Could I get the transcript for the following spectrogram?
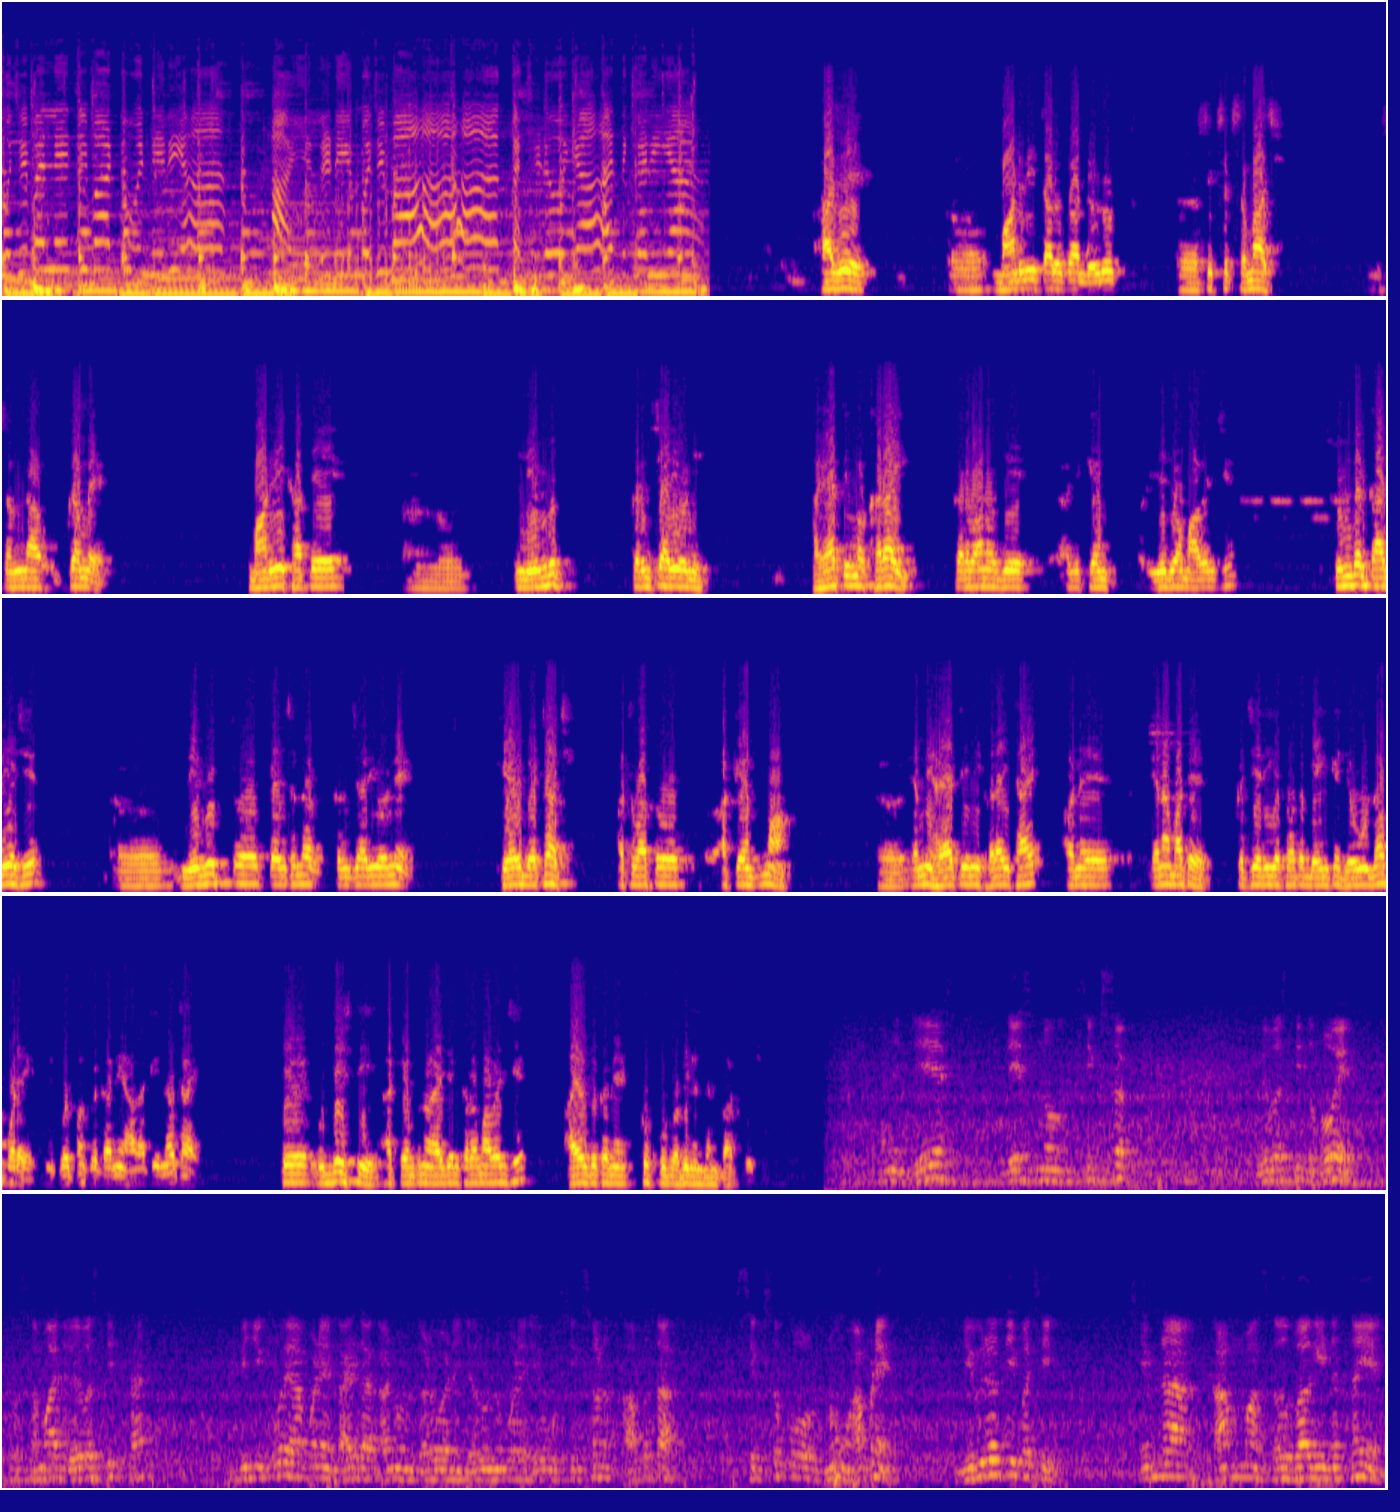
मुझे भले जीवाटो निरिया आयलडी मुझे माँ कचड़ो याद करिया આજે અ, માંડવી તાલુકા નિવૃત્ત અ, શિક્ષક સમાજ સંઘના ઉપક્રમે માંડવી ખાતે અ, નિવૃત્ત કર્મચારીઓની હયાતીમાં ખરાઈ કરવાનો જે આજે કેમ્પ યોજવામાં આવેલ છે સુંદર કાર્ય છે અ, નિવૃત્ત પેન્શનર કર્મચારીઓને ઘેર બેઠા જ અથવા તો આ કેમ્પમાં એમની હયાતીની ખરાઈ થાય અને એના માટે કચેરી અથવા તો બેંકે જવું ન પડે કોઈ પણ પ્રકારની હાલાકી ન થાય, તે ઉદ્દેશથી આ કેમ્પનું આયોજન કરવામાં આવેલ છે. આયોજકોને ખૂબ ખૂબ અભિનંદન પાઠવું છું. અને જે દેશનો શિક્ષક વ્યવસ્થિત હોય તો સમાજ વ્યવસ્થિત થાય બીજી કોઈ આપણે કાયદા કાનૂન ઘડવાની જરૂર ન પડે એવું શિક્ષણ આપતા શિક્ષકોનું આપણે નિવૃત્તિ પછી એમના કામમાં સહભાગી ન થઈએ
